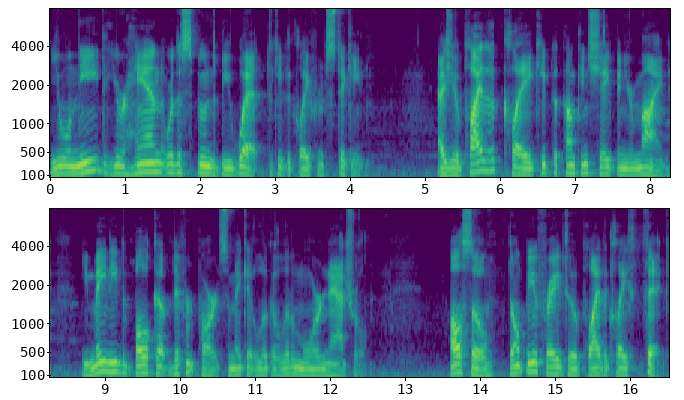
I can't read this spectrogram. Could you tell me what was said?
you will need your hand or the spoon to be wet to keep the clay from sticking. As you apply the clay, keep the pumpkin shape in your mind. You may need to bulk up different parts to make it look a little more natural. Also, don't be afraid to apply the clay thick.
